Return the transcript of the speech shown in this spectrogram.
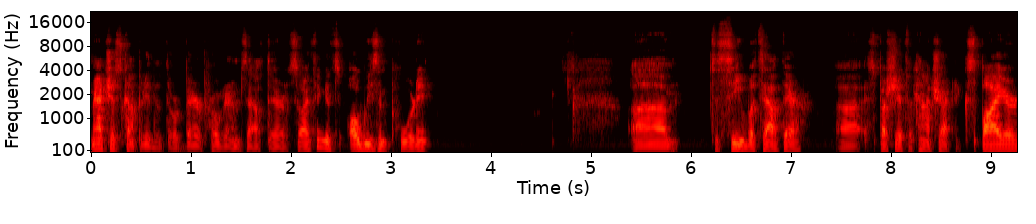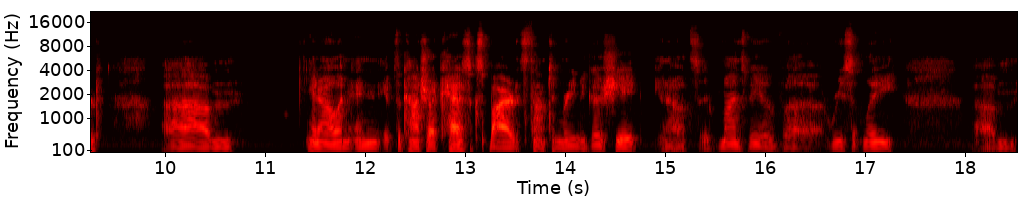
mattress company that there were better programs out there. So I think it's always important um, to see what's out there, uh, especially if the contract expired. Um, you know, and, and if the contract has expired, it's time to renegotiate. You know, it reminds me of uh, recently. Um,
